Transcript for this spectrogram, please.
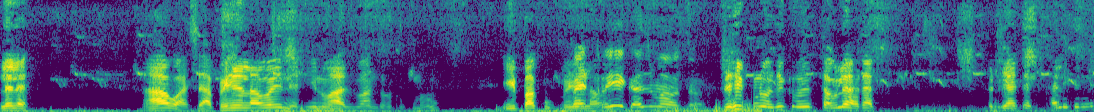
લઈ લે. આવા છે આ ભણેલા હોય ને એનો આ જ વાંધો ટૂંકમાં હું એ પાકું ટ્રીક અજમાવતો ટ્રીક નો દીકરો તવલે હતા. જ્યાં ત્યાં ખાલી કરીને?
